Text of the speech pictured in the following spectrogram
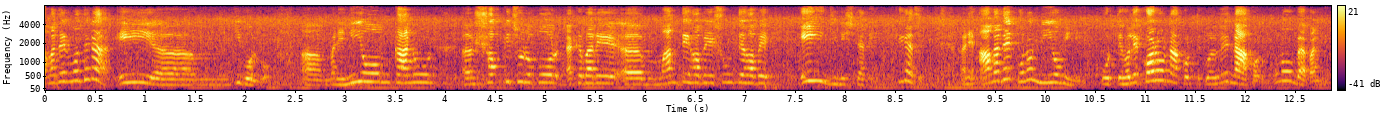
আমাদের মধ্যে না এই কি বলব মানে নিয়ম, কানুন সব কিছুর ওপর একেবারে মানতে হবে, শুনতে হবে, এই জিনিসটা নেই, ঠিক আছে? মানে আমাদের কোনো নিয়মই নেই, করতে হলে করো, না করতে হলে না করো, কোনো ব্যাপার নেই,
